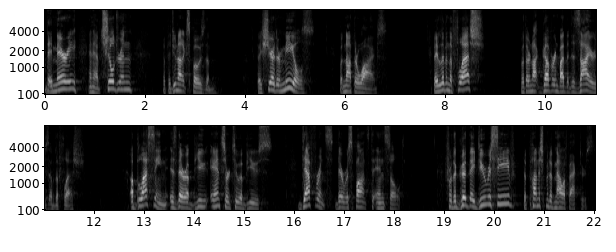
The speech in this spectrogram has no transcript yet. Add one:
they marry and have children but they do not expose them. They share their meals, but not their wives. They live in the flesh, but they're not governed by the desires of the flesh. A blessing is their abu- answer to abuse, deference, their response to insult. For the good they do receive, the punishment of malefactors.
